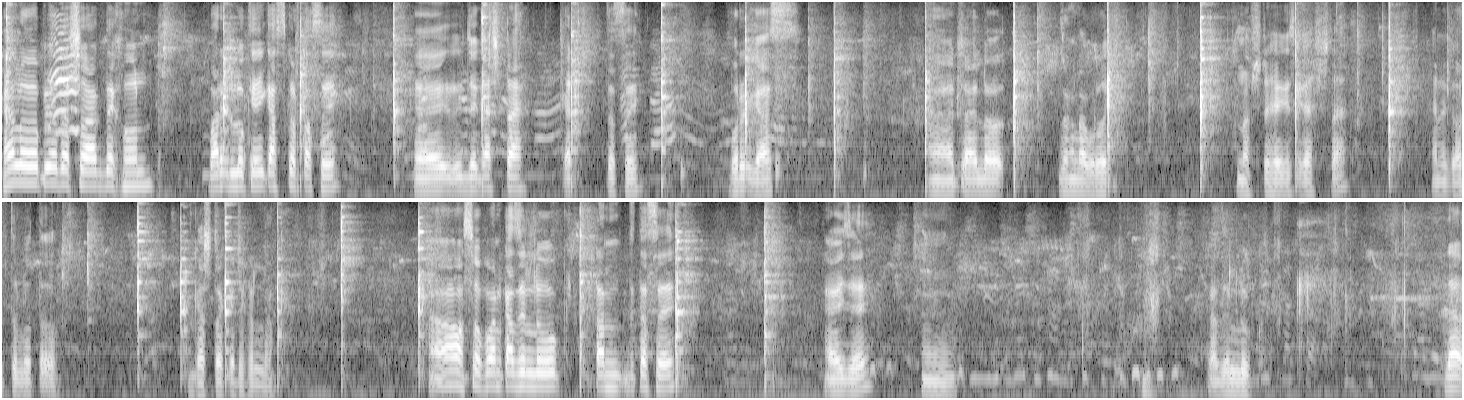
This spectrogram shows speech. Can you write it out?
হ্যালো প্রিয় দর্শক দেখুন বাড়ির লোকেই কাজ করতেছে। যে গাছটা কাটতেছে বড়ই গাছ। হ্যাঁ, এটা হলো জংলা বড়ই নষ্ট হয়ে গেছে গাছটা। এখানে ঘর তুলবো তো। গাছটা কেটে ফেললাম। সোপান কাজের লোক টান দিতেছে। এই যে হুম। কাজের লোক। দাও,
